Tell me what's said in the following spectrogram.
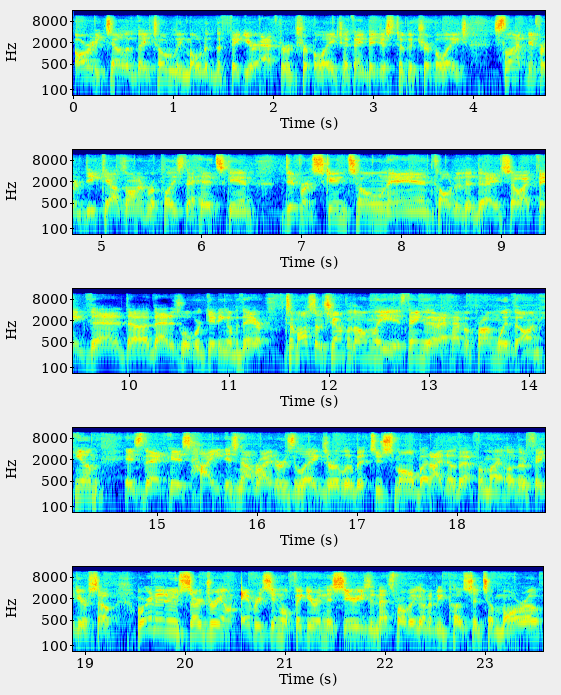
already tell that they totally molded the figure after a Triple H. I think they just took a Triple H, slapped different decals on it, replaced the head skin, different skin tone, and called it a day. So I think that uh, that is what we're getting over there. Tommaso Ciampa, the only thing that I have a problem with on him is that his height is not right or his legs are a little bit too small, but I know that from my other figure. So we're going to do surgery on every single figure in this series, and that's probably going to be posted tomorrow.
